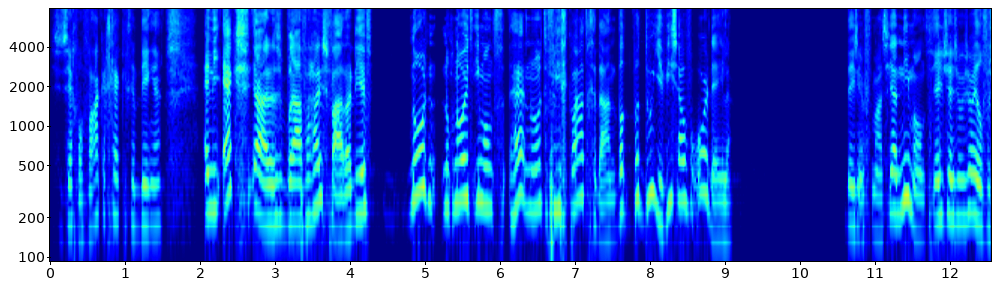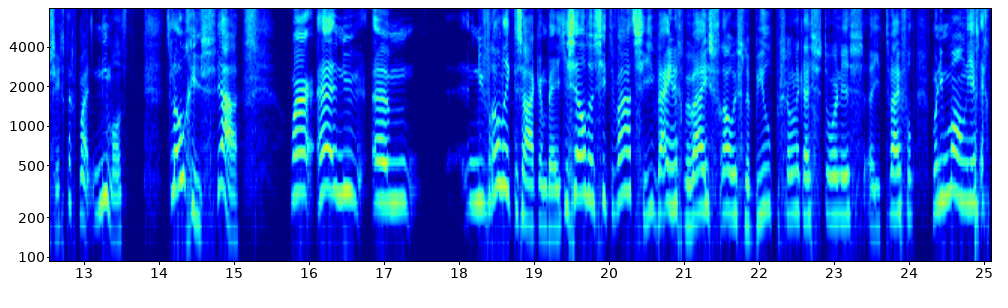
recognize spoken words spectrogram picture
Ze zegt wel vaker gekkere dingen. En die ex, ja, dat is een brave huisvader, die heeft nooit, nog nooit iemand, hè, nooit een vlieg kwaad gedaan. Wat, wat doe je? Wie zou veroordelen? Deze informatie. Ja, niemand. Jullie zijn sowieso heel voorzichtig, maar niemand. Het is logisch, ja. Maar hè, nu, um, nu verander ik de zaak een beetje. Zelfde situatie, weinig bewijs, vrouw is labiel, persoonlijkheidsstoornis, uh, je twijfelt. Maar die man die heeft echt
